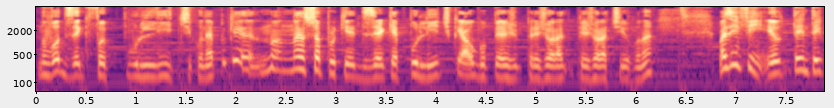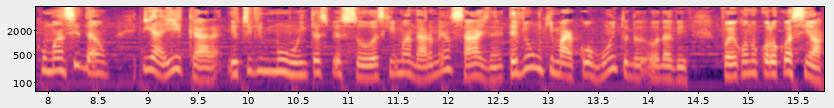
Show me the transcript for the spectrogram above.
Não vou dizer que foi político, né? Porque não, é só porque dizer que é político é algo pejorativo, né? Mas enfim, eu tentei com mansidão. E aí, cara, eu tive muitas pessoas que mandaram mensagem, né? Teve um que marcou muito, o Davi, foi quando colocou assim, ó.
